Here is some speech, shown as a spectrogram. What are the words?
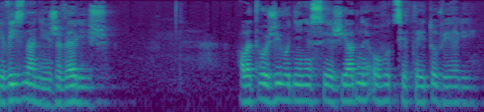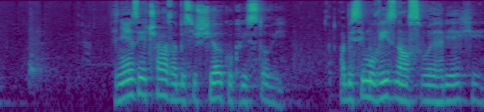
je vyznanie, že veríš. Ale tvoj život nenesie žiadne ovocie tejto viery. Dnes je čas, aby si šiel ku Kristovi. aby si mu vyznal svoje hriechy,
